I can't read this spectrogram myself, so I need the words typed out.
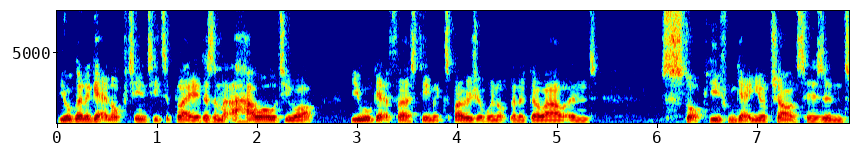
you're going to get an opportunity to play. It doesn't matter how old you are, you will get first team exposure. We're not going to go out and stop you from getting your chances. And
